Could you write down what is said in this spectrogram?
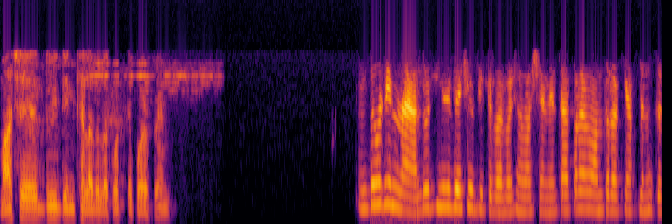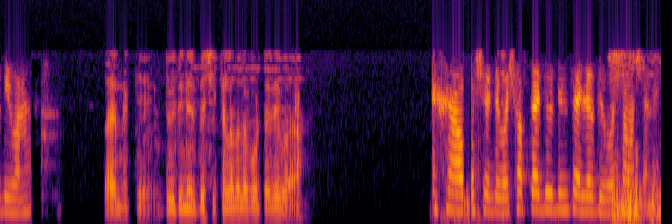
মাসে দুই দিন খেলাধুলা করতে পারবেন। দুদিন না দুদিনের বেশিও দিতে পারব সমস্যা নেই। তারপরে আমি অন্তরাকে আপনার হতে দিব না। তাই নাকি? দুই দিনের বেশি খেলাধুলা করতে দিবা? হ্যাঁ অবশ্যই দেবো। সপ্তাহে দুই দিন চাইলেও দিব সমস্যা নেই।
